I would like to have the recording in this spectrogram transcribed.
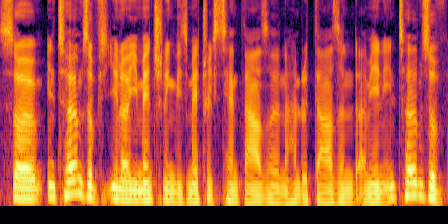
So, in terms of, you know, you're mentioning these metrics 10,000, 100,000. I mean, in terms of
